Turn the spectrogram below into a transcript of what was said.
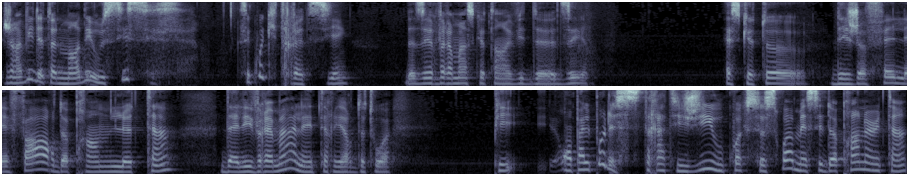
J'ai envie de te demander aussi, c'est quoi qui te retient de dire vraiment ce que tu as envie de dire? Est-ce que tu as déjà fait l'effort de prendre le temps d'aller vraiment à l'intérieur de toi? Puis, on parle pas de stratégie ou quoi que ce soit, mais c'est de prendre un temps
